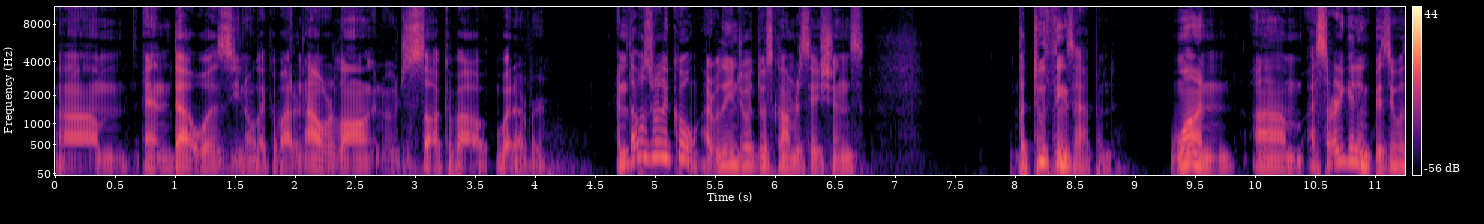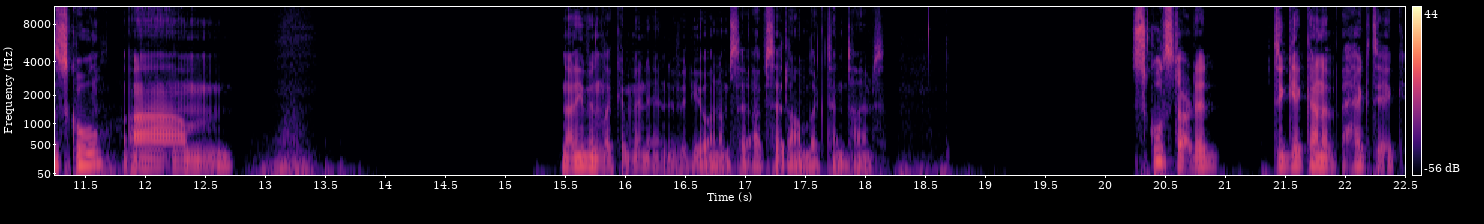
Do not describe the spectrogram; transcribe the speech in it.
Um, and that was, you know, like about an hour long, and we would just talk about whatever. And that was really cool. I really enjoyed those conversations. But two things happened. One, um, I started getting busy with school. Um, not even like a minute in a video, and I'm sa- I've said um like ten times. School started to get kind of hectic,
